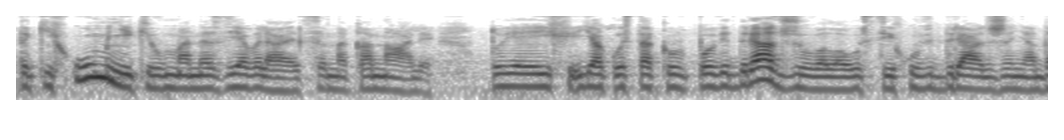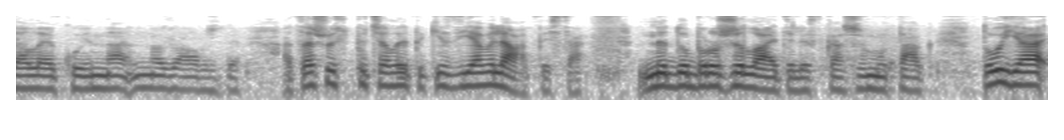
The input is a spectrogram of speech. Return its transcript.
таких умніків в мене з'являється на каналі. То я їх якось так повідряджувала усіх у відрядження далеко і на, назавжди. А це щось почали такі з'являтися, недоброжелателі, скажімо так. То я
